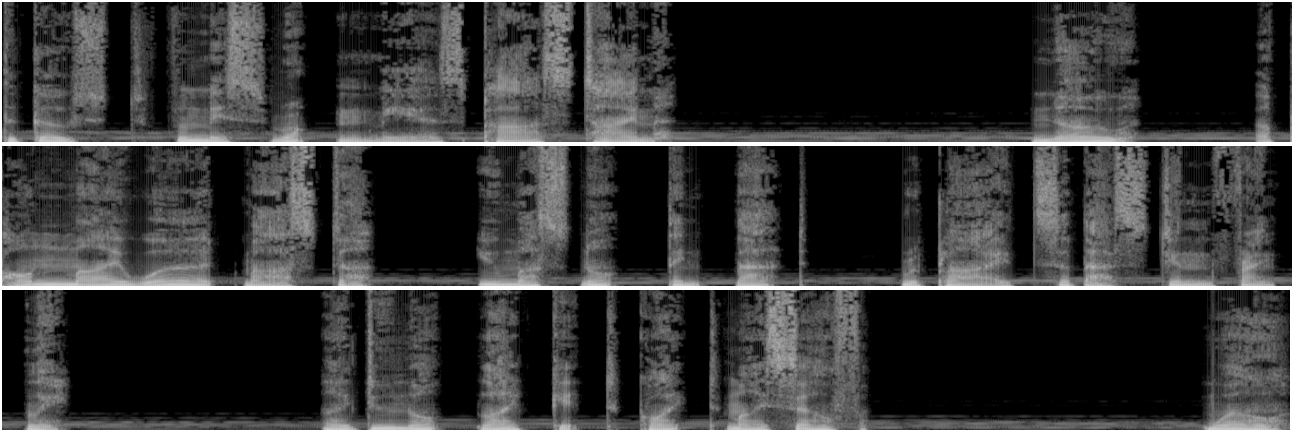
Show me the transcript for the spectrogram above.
the ghost for Miss Rottenmeier's pastime. No, upon my word, master, you must not think that, replied Sebastian frankly. I do not like it quite myself. Well,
